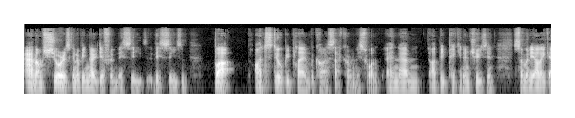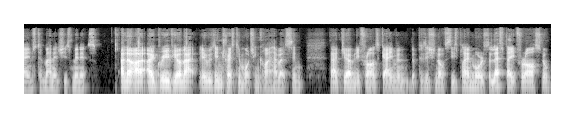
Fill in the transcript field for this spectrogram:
and I'm sure it's going to be no different this season. This season, but I'd still be playing Bukayo Saka in this one, and um, I'd be picking and choosing some of the other games to manage his minutes. And I, I agree with you on that. It was interesting watching Kai Havertz in that Germany France game, and the position obviously he's playing more as the left eight for Arsenal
